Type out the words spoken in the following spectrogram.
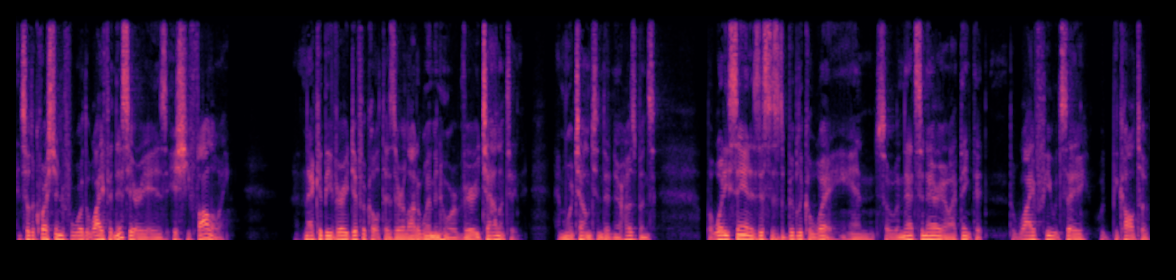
And so the question for the wife in this area is is she following? And that could be very difficult as there are a lot of women who are very talented and more talented than their husbands. But what he's saying is this is the biblical way. And so in that scenario, I think that the wife, he would say, would be called to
